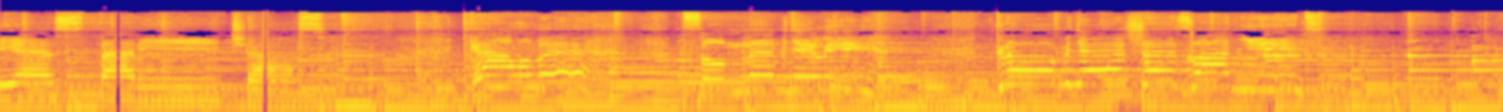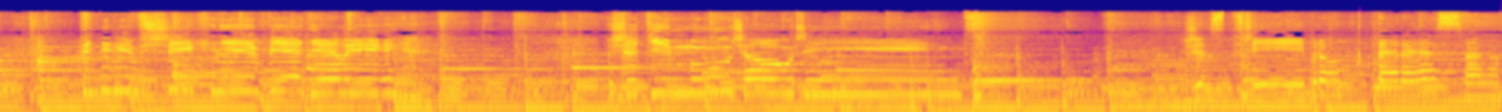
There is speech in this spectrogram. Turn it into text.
je starý čas. Že ti můžou říct, že stříbro, které se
